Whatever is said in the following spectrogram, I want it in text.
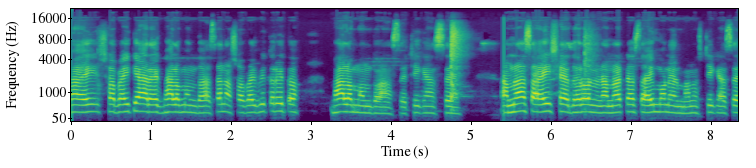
ভাই। সবাইকে আর এক ভালো মন্দ আছে না? সবার ভিতরে তো ভালো মন্দ আছে ঠিক আছে? আমরা চাই সে ধরনের আমরা একটা চাই মনের মানুষ ঠিক আছে?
